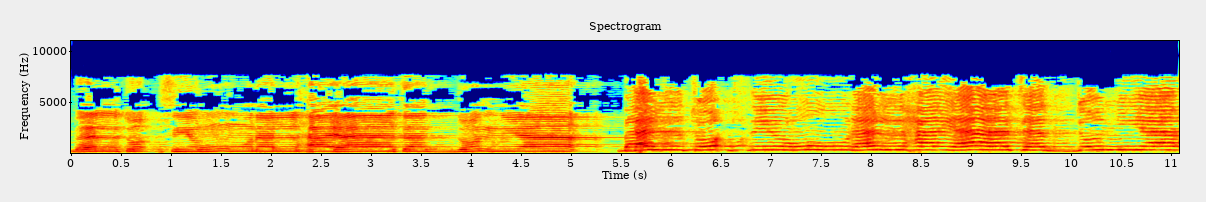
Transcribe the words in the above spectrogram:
بل تؤثرون الحياة الدنيا. بل تؤثرون الحياة الدنيا.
